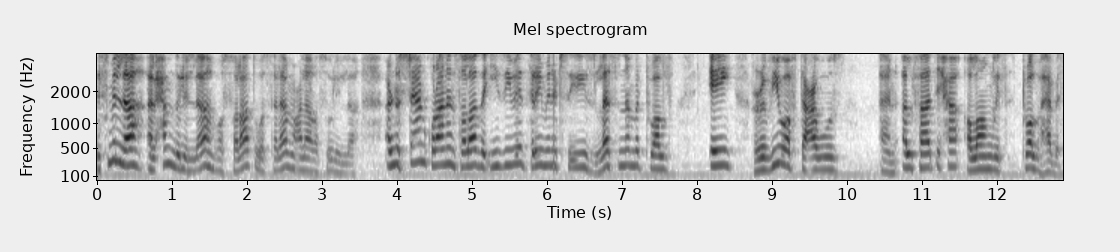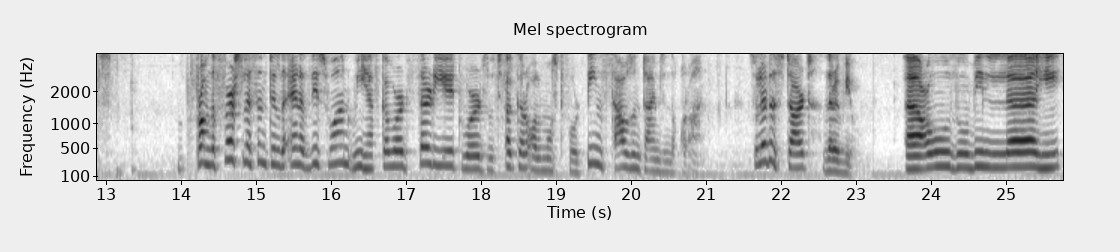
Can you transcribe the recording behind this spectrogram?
Bismillah, Alhamdulillah, wassalatu wassalamu ala rasulillah. Understand Quran and Salah the easy way, 3 minute series, lesson number 12, a review of ta'awuz and Al-Fatiha along with 12 habits. From the first lesson till the end of this one, we have covered 38 words which occur almost 14,000 times in the Quran. So let us start the review. A'udhu billahi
